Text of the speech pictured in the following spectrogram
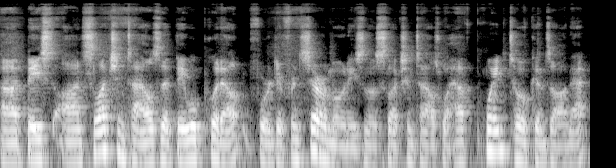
uh, based on selection tiles that they will put out for different ceremonies. And those selection tiles will have point tokens on that.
